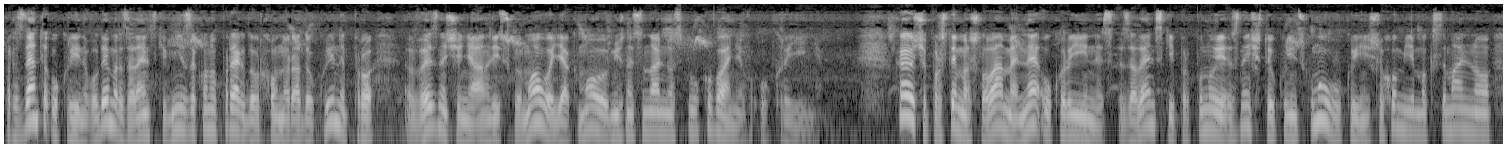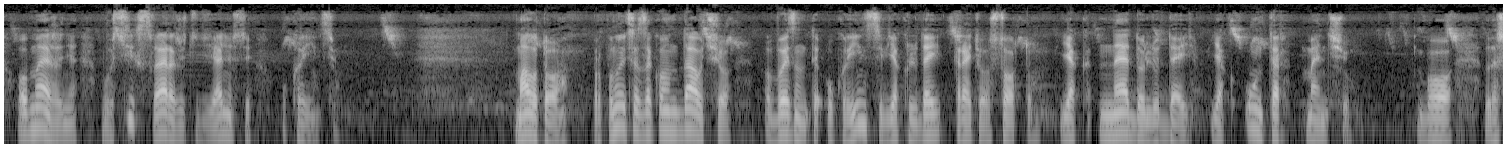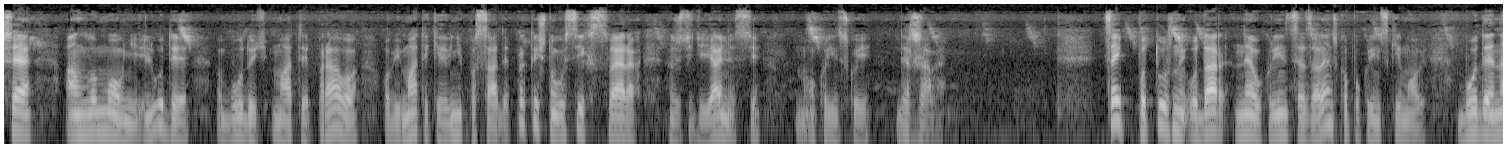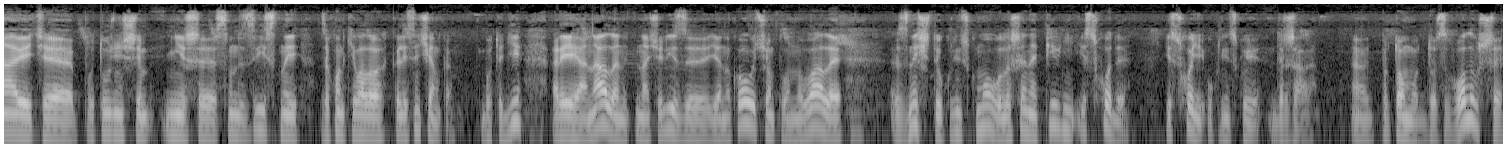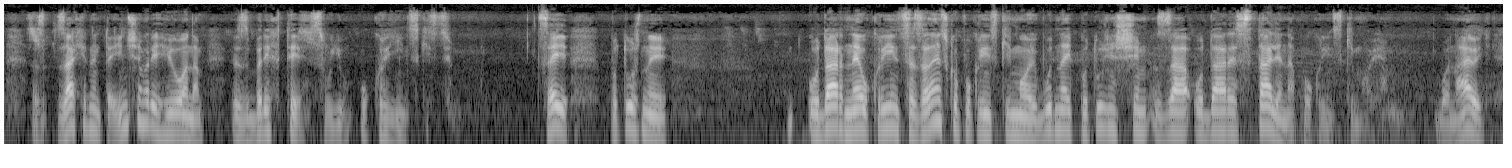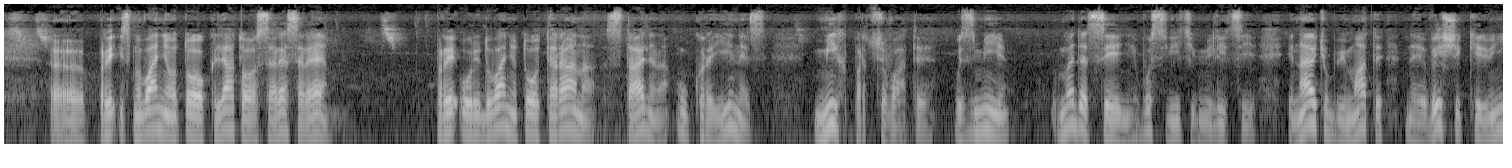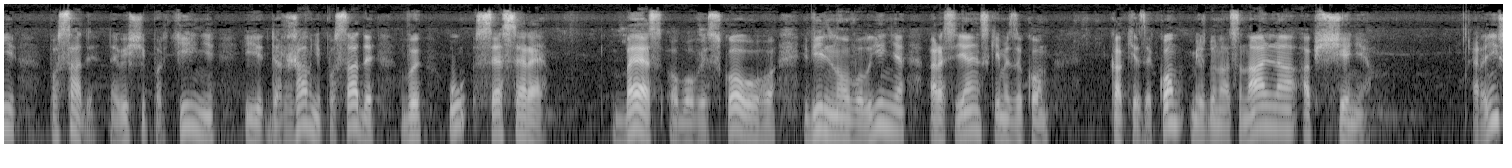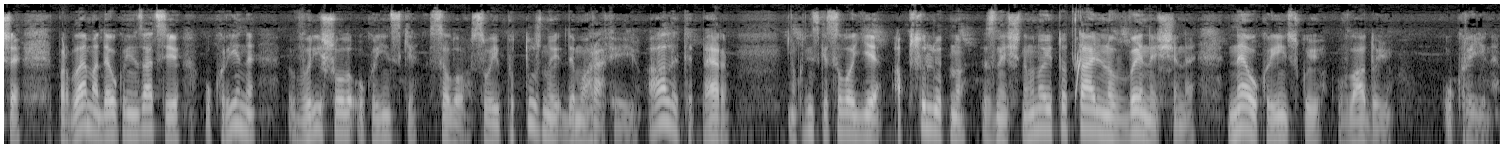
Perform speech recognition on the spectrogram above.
Президент України Володимир Зеленський вніс законопроект до Верховної Ради України про визначення англійської мови як мови міжнаціонального спілкування в Україні. Кажучи простими словами, не українець Зеленський пропонує знищити українську мову в Україні шляхом її максимального обмеження в усіх сферах життєдіяльності українців. Мало того, пропонується законодавчо визнати українців як людей третього сорту, як недолюдей, як унтерменшів. Бо лише англомовні люди будуть мати право обіймати керівні посади практично в усіх сферах життєдіяльності української держави. Цей потужний удар не українця Зеленського по українській мові буде навіть е, потужнішим, ніж е, звісний закон Ківалова Колісниченка. Бо тоді регіонали на чолі з Януковичем планували знищити українську мову лише на півдні і сходи, і сході української держави. Е, тому дозволивши західним та іншим регіонам зберегти свою українськість. Цей потужний удар не українця Зеленського по українській мові буде найпотужнішим за удари Сталіна по українській мові. Бо навіть е, при існуванні отого клятого СРСР, при урядуванні того тирана Сталіна, українець міг працювати у ЗМІ, в медицині, в освіті, в міліції і навіть обіймати найвищі керівні посади, найвищі партійні і державні посади в УССР без обов'язкового вільного володіння росіянським язиком, як язиком міжнаціонального общення. Раніше проблема деукраїнізації України вирішувало українське село своєю потужною демографією. Але тепер українське село є абсолютно знищене, воно є тотально винищене неукраїнською владою України.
